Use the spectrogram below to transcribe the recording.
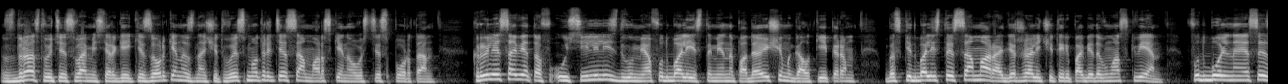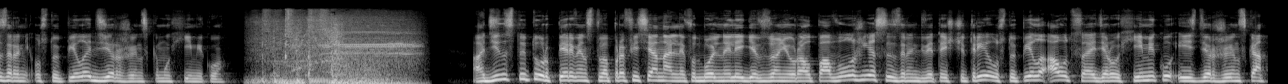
Здравствуйте, с вами Сергей Кизоркин, и значит вы смотрите «Самарские новости спорта». Крылья Советов усилились двумя футболистами, нападающим и голкипером. Баскетболисты Самара одержали 4 победы в Москве. Футбольная Сызрань уступила Дзержинскому химику. Одиннадцатый тур первенства профессиональной футбольной лиги в зоне Урал-Поволжья Сызрань-2003 уступила аутсайдеру «Химику» из Дзержинска.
